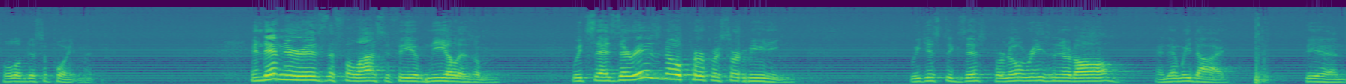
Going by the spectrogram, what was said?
full of disappointment. And then there is the philosophy of nihilism, which says there is no purpose or meaning. We just exist for no reason at all, and then we die. The end.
